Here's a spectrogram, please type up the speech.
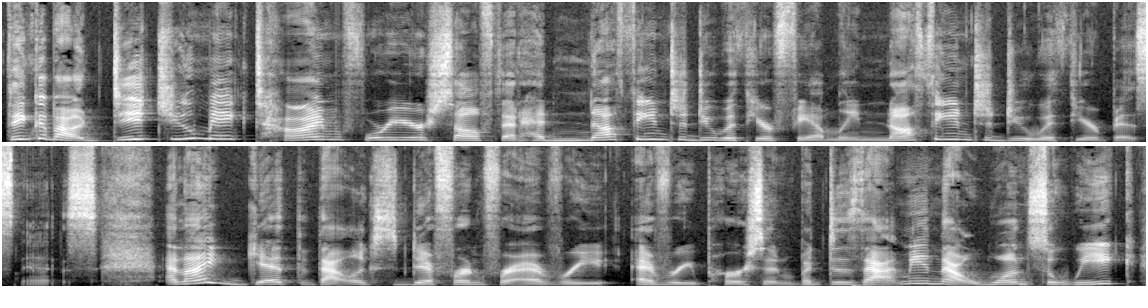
Think about did you make time for yourself that had nothing to do with your family, nothing to do with your business? And I get that that looks different for every every person, but does that mean that once a week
